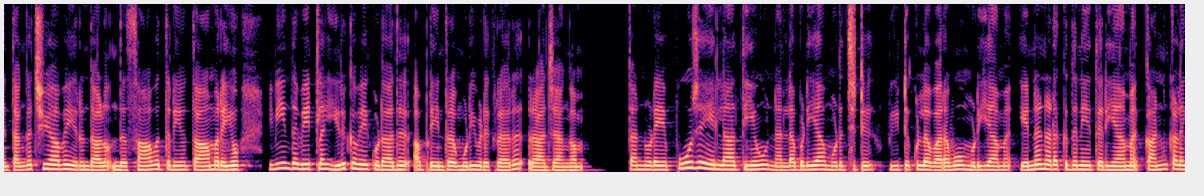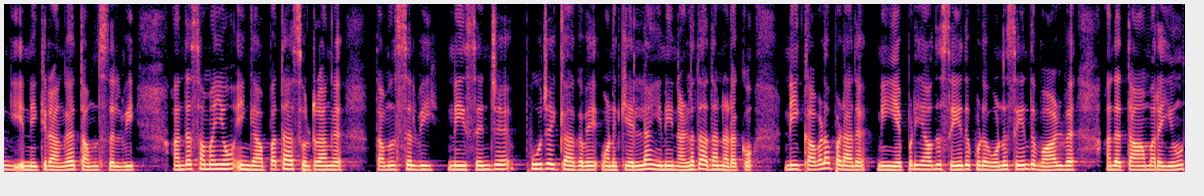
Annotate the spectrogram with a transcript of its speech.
என் தங்கச்சியாகவே இருந்தாலும் இந்த சாவத்திலையும் தாமரையும் இனி இந்த வீட்டில் இருக்கவே கூடாது அப்படின்ற முடிவெடுக்கிறாரு ராஜாங்கம். தன்னுடைய பூஜை எல்லாத்தையும் நல்லபடியாக முடிச்சுட்டு வீட்டுக்குள்ளே வரவும் முடியாமல் என்ன நடக்குதுன்னே தெரியாமல் கண் கலங்கி நிற்கிறாங்க தமிழ் செல்வி. அந்த சமயம் இங்கே அப்பத்தா சொல்கிறாங்க தமிழ் செல்வி நீ செஞ்ச பூஜைக்காகவே உனக்கு எல்லாம் இனி நல்லதாக தான் நடக்கும். நீ கவலைப்படாத நீ எப்படியாவது செய்து கூட ஒன்று சேர்ந்து வாழ்வ. அந்த தாமரையும்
